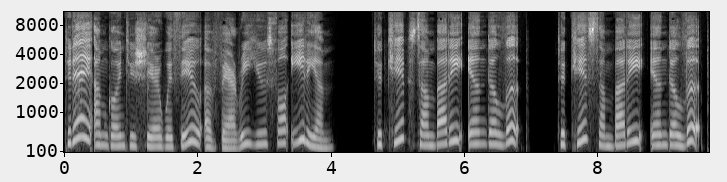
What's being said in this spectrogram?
Today I'm going to share with you a very useful idiom. To keep somebody in the loop. To keep somebody in the loop.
